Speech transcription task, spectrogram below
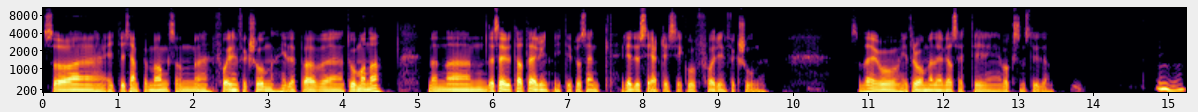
Så uh, er det ikke kjempemange som uh, får infeksjon i løpet av to måneder. Men det ser ut til at det er rundt 90% redusert risiko for infeksjoner. Så det er jo i tråd med det vi har sett i voksenstudiene. Mm.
